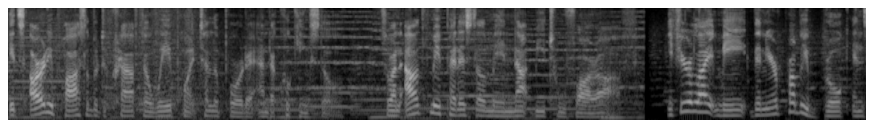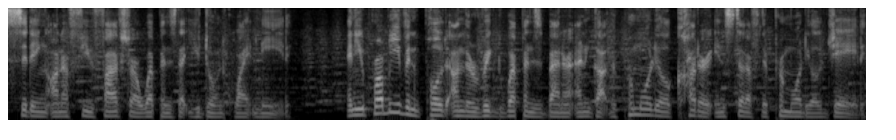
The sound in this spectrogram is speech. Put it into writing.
It's already possible to craft a waypoint teleporter and a cooking stove, so an alchemy pedestal may not be too far off. If you're like me, then you're probably broke and sitting on a few 5-star weapons that you don't quite need. And you probably even pulled on the rigged weapons banner and got the primordial cutter instead of the primordial jade.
